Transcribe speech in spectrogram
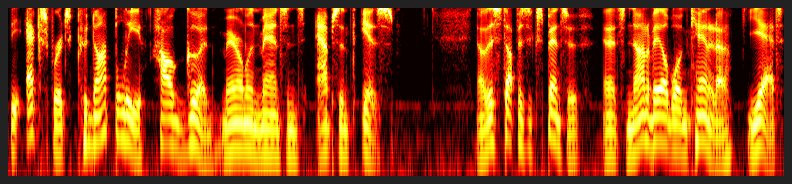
The experts could not believe how good Marilyn Manson's absinthe is. Now, this stuff is expensive, and it's not available in Canada yet,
